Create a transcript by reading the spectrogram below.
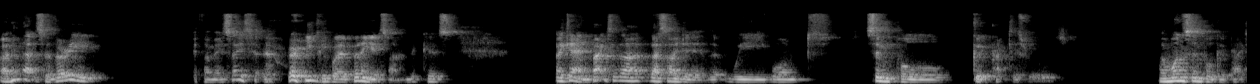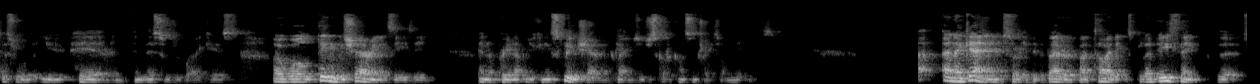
I think that's a very, if I may say so, very good way of putting it, Simon, because again, back to that, that idea that we want simple, good practice rules. And one simple good practice rule that you hear in, in this sort of work is, oh, well, dealing with sharing is easy. In a prenup, you can exclude sharing claims. You've just got to concentrate on needs. And again, sorry to be the bearer of bad tidings, but I do think that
